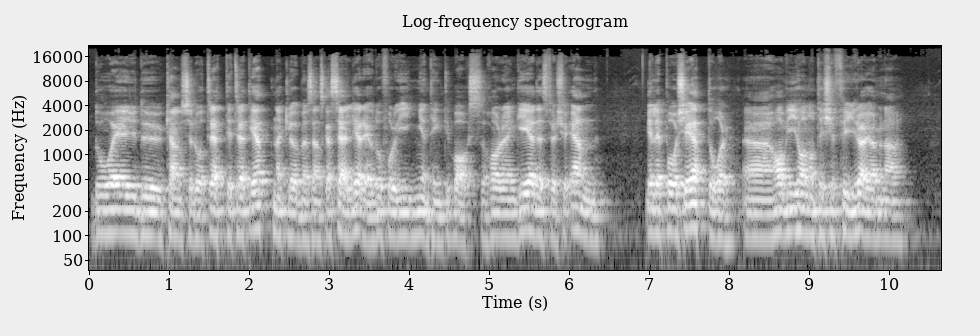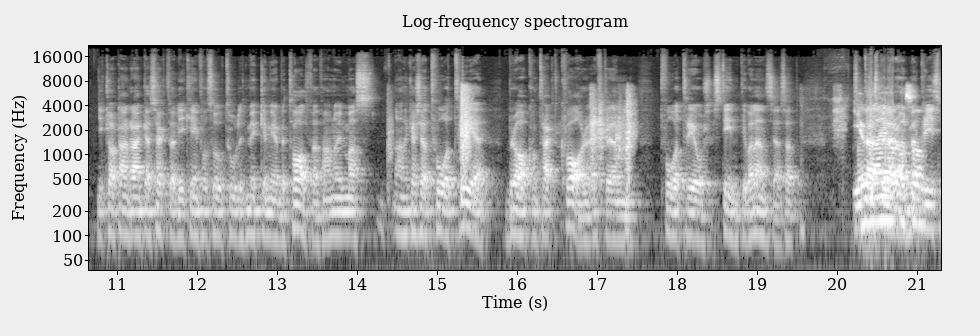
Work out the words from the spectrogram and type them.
Då är ju du kanske då 30-31 när klubben sen ska sälja det och då får du ingenting tillbaks. Så har du en Gedes för 21, eller på 21 år, eh, har vi honom till 24, jag menar det är klart han rankas högt för vi kan ju få så otroligt mycket mer betalt för för han har ju mass, han kanske har två, tre bra kontrakt kvar efter en två, tre års stint i Valencia. Så att, så där spelar roll. Alltså, pris,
